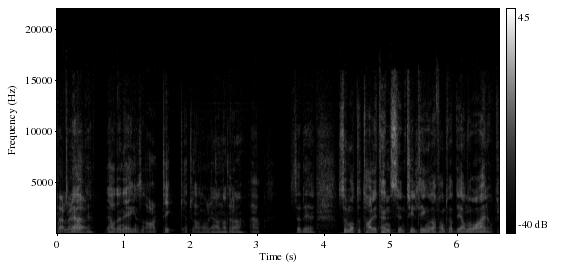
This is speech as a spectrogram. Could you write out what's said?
Stemmer det? Ja, det? de hadde en egen sånn Arctic et eller annet. var Ja, nok, noe. det? Ja. Så, det, så vi måtte ta litt hensyn til ting, og da fant vi at i januar, ok,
